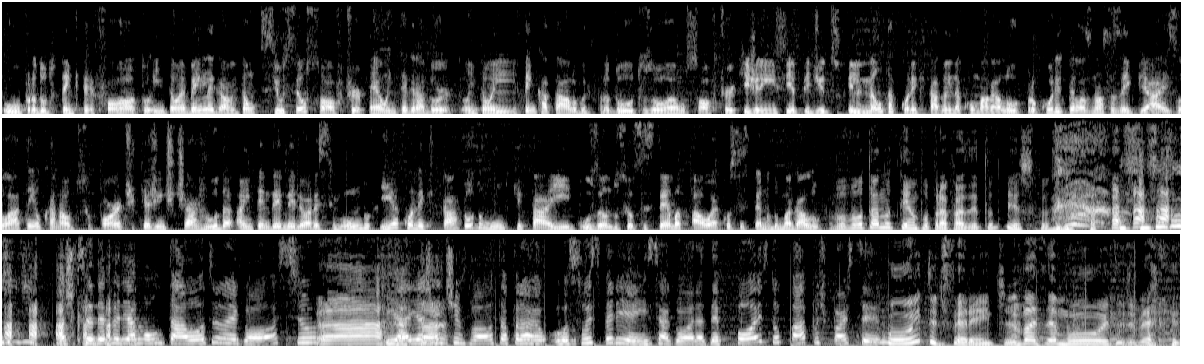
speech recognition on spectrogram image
o produto tem que ter foto, então é bem legal. Então, se o seu software é um integrador, ou então ele tem catálogo de produtos, ou é um software que gerencia pedidos, ele não está conectado ainda com o Magalu, procure pelas nossas APIs, lá tem o canal de suporte que a gente te ajuda a entender melhor esse mundo e a conectar todo mundo que está aí usando o seu sistema ao ecossistema do Magalu. Vou voltar no tempo para fazer tudo isso. Acho que você deveria montar outro negócio ah! e aí a gente volta para a sua experiência agora, depois do papo de parceiro. Muito diferente, vai ser muito diferente.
